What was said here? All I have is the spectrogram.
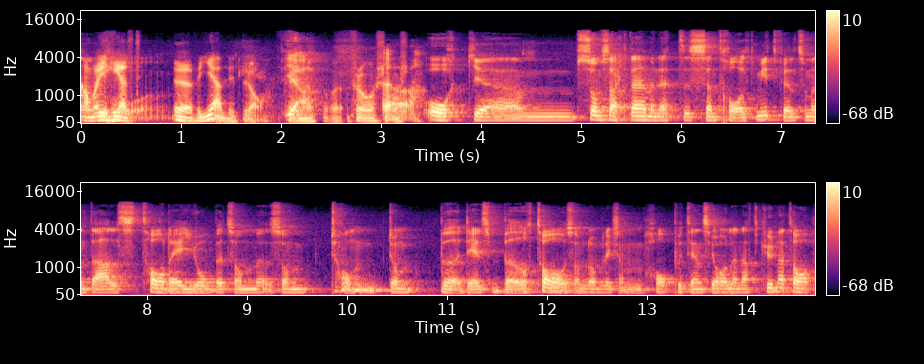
Han var ju helt och, överjävligt bra för, ja. för år sedan. Ja. Och um, som sagt även ett centralt mittfält som inte alls tar det jobbet som, som de, de bör, dels bör ta och som de liksom har potentialen att kunna ta.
